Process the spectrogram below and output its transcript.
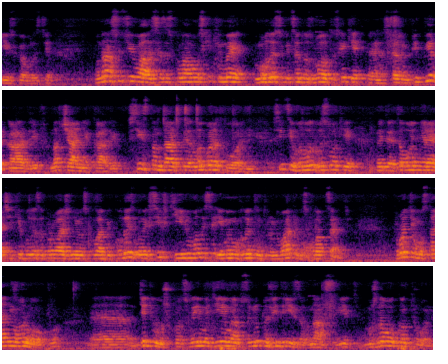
Київської області, вона асоціювалася з Ескулапом, оскільки ми могли собі це дозволити, оскільки, е, скажімо, підбір кадрів, навчання кадрів, всі стандарти лабораторні, всі ці високі знаєте, еталонні речі, які були запроваджені в Ескулабі колись, вони всі втілювалися і ми могли контролювати в Ескулаб центрі. Протягом останнього року е, дядюшко своїми діями абсолютно відрізав нас від можливого контролю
